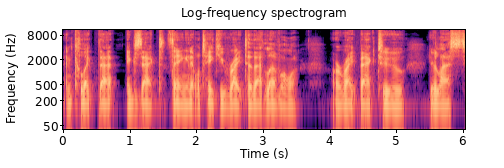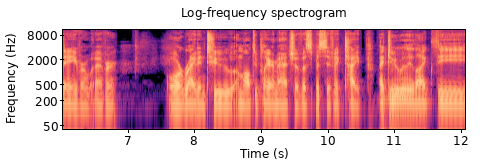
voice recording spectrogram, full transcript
and collect that exact thing and it will take you right to that level or right back to your last save or whatever, or right into a multiplayer match of a specific type. I do really like the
